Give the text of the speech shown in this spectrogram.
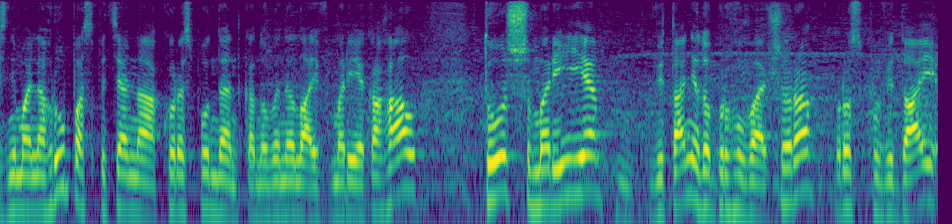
знімальна група, спеціальна кореспондентка новини Лайф Марія Кагал. Тож, Марія, вітання, доброго вечора. Розповідай,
